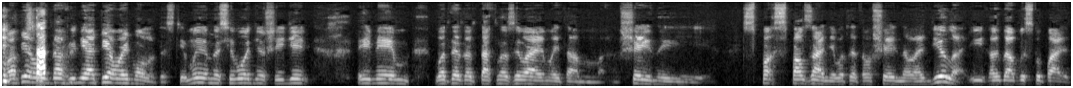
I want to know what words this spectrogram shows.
во-первых, даже не о первой молодости. Мы на сегодняшний день имеем вот этот так называемый там шейный сползание вот этого шейного отдела, и когда выступает,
